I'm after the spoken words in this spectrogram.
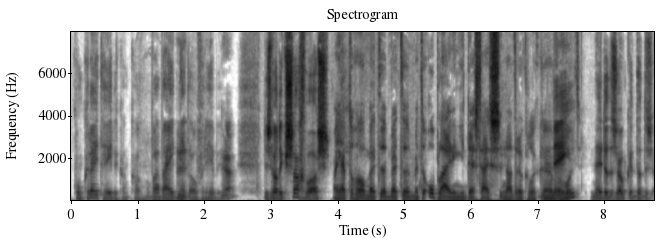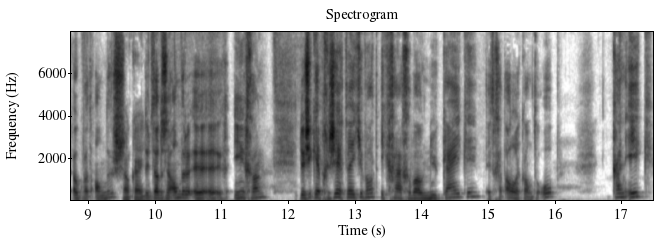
concreetheden kan komen. Waar wij het Hm. net over hebben. Ja. Dus wat ik zag was... Maar je hebt toch wel met, de- met, de- met de opleiding je destijds nadrukkelijk eh, nee, bemoeid? nee dat, is ook, dat is ook wat anders. Oké. Dus dat is een andere eh, eh, ingang. Dus ik heb gezegd, weet je wat? Ik ga gewoon nu kijken. Het gaat alle kanten op. Kan ik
